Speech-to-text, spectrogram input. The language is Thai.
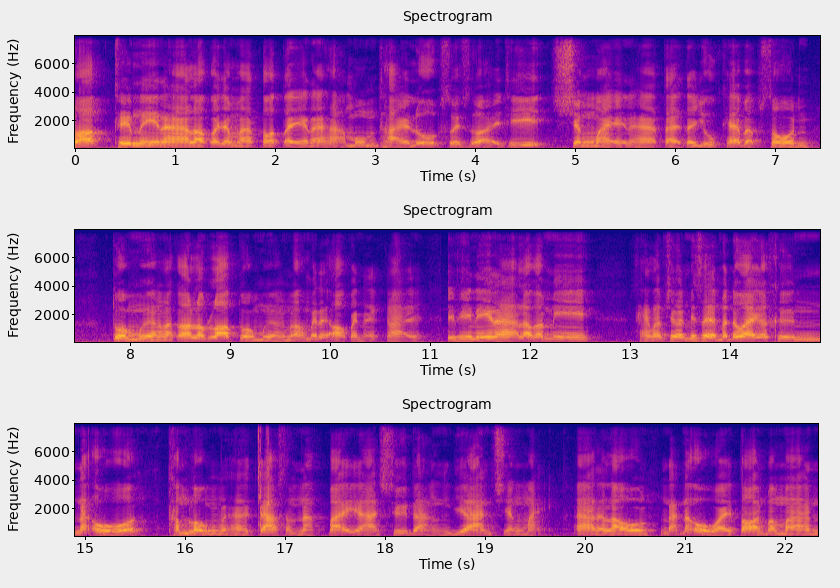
ร็อกทีมนี้นะฮะ เราก็จะมาโตะเตะนะหามุมถ่ายรูปสวยๆ ที่เชียงใหม่นะฮะ แต่จะอยู่แค่แบบโซนตัวเมืองแล้วก็รอบๆตัวเมืองเนาะไม่ได้ออกไปไหนไกล EP นี้นะฮะ เราก็มีแขกรับเชิญพิเศษมาด้วยก็คือณโอทำลงนะฮะ เจ้าสำนักป้ายยาชื่อดังย่านเชียงใหม่ อ่าแต่เรานัดณโอไว้ตอนประมาณ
